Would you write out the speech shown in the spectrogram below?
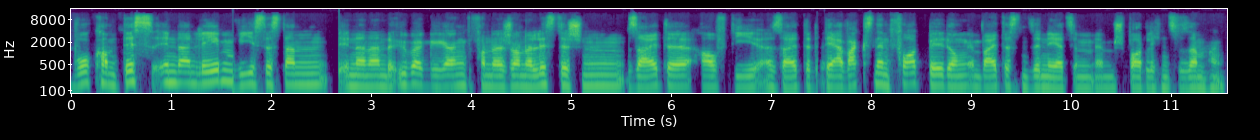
Wo kommt das in dein Leben? Wie ist es dann ineinander übergegangen von der journalistischen Seite auf die Seite der Erwachsenenfortbildung im weitesten Sinne jetzt im, im sportlichen Zusammenhang?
